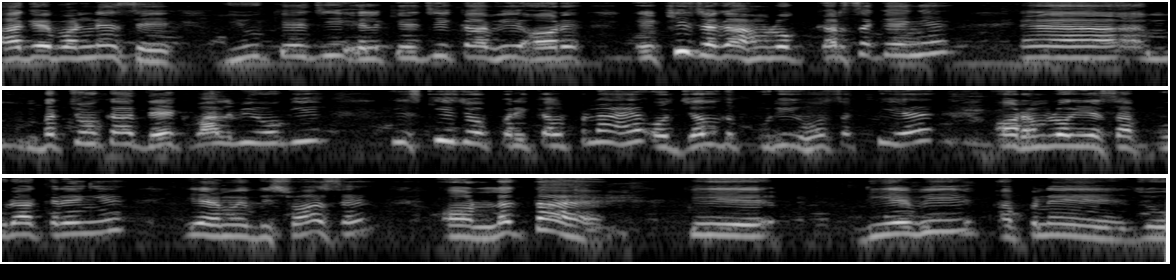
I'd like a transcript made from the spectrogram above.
आगे बढ़ने से यूकेजी एलकेजी का भी और एक ही जगह हम लोग कर सकेंगे। बच्चों का देखभाल भी होगी। इसकी जो परिकल्पना है, वो जल्द पूरी हो सकती है और हम लोग ये सब पूरा करेंगे। ये हमें विश्वास है और लगता है कि डीएवी अपने जो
